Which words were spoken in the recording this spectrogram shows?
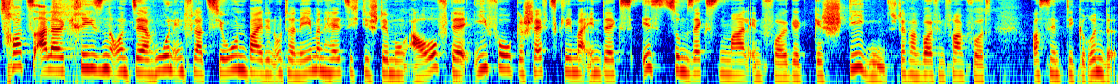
Trotz aller Krisen und der hohen Inflation bei den Unternehmen hält sich die Stimmung auf. Der IFO Geschäftsklimaindex ist zum sechsten Mal in Folge gestiegen. Stefan Wolf in Frankfurt, was sind die Gründe?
